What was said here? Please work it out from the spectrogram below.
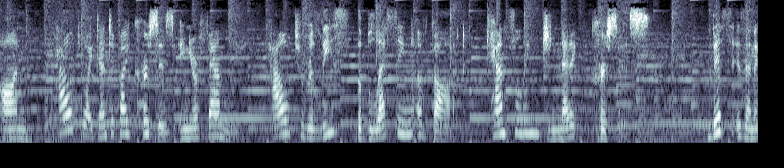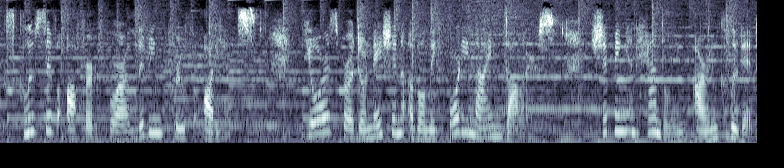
on how to identify curses in your family, how to release the blessing of God, canceling genetic curses. This is an exclusive offer for our Living Proof audience yours for a donation of only $49. Shipping and handling are included.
